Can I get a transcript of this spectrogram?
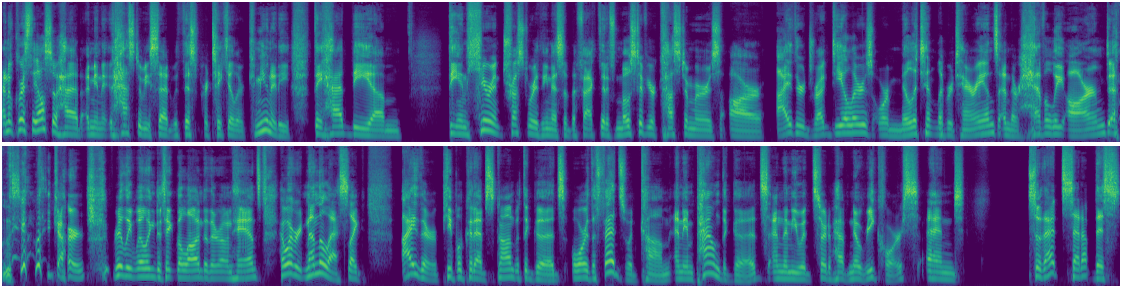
And of course they also had i mean it has to be said with this particular community they had the um the inherent trustworthiness of the fact that if most of your customers are either drug dealers or militant libertarians and they're heavily armed and like are really willing to take the law into their own hands. However, nonetheless, like either people could abscond with the goods or the feds would come and impound the goods and then you would sort of have no recourse. And so that set up this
